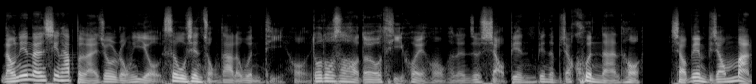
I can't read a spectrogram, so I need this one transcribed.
老年男性他本来就容易有摄护腺肿大的问题哦，多多少少都有体会哦，可能就小便变得比较困难哦，小便比较慢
